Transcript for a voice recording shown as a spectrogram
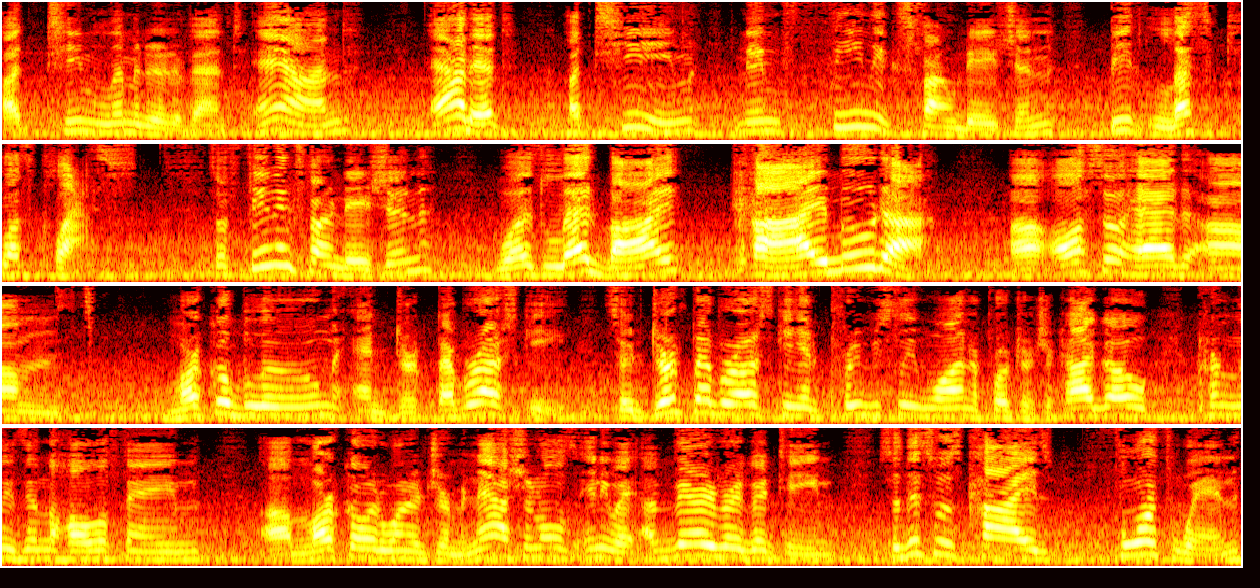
a team limited event, and at it, a team named Phoenix Foundation beat Less Plus Class. So Phoenix Foundation was led by Kai Budde. Uh, also had um, Marco Blume and Dirk Baberowski. So Dirk Baberowski had previously won a Pro Tour Chicago, currently is in the Hall of Fame. Uh, Marco had won a German Nationals. Anyway, a very, very good team. So this was Kai's fourth win.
